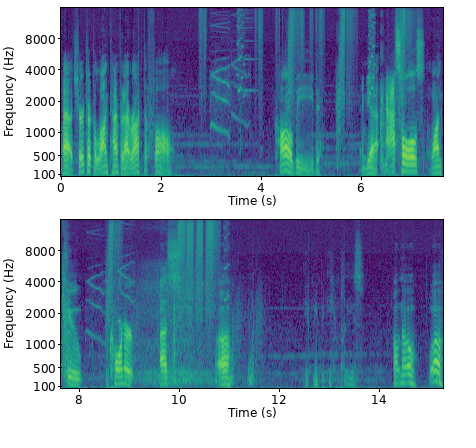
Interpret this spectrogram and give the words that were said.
Wow, it sure took a long time for that rock to fall. Call bead. And yeah, assholes want to corner us. Oh. Oh no. Whoa.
